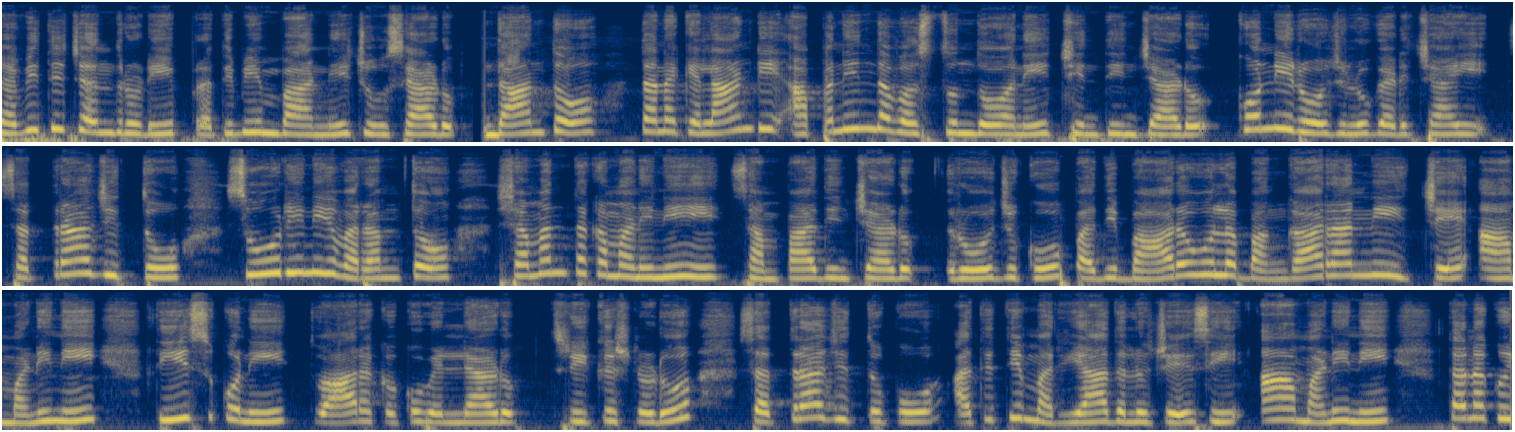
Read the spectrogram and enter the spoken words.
చవితి చంద్రుడి ప్రతిబింబాన్ని చూశాడు. దాంతో తనకెలాంటి అపనింద వస్తుందో అని చింతించాడు. కొన్ని రోజులు గడిచాయి. సత్రాజిత్తు సూర్యుని వరంతో శమంతకమణిని సంపాదించాడు. రోజుకు పది బారవుల బంగారాన్ని ఇచ్చే ఆ మణిని తీసుకుని ద్వారకకు వెళ్ళాడు. శ్రీకృష్ణుడు సత్రాజిత్తుకు అతిథి మర్యాదలు చేసి ఆ మణిని తనకు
